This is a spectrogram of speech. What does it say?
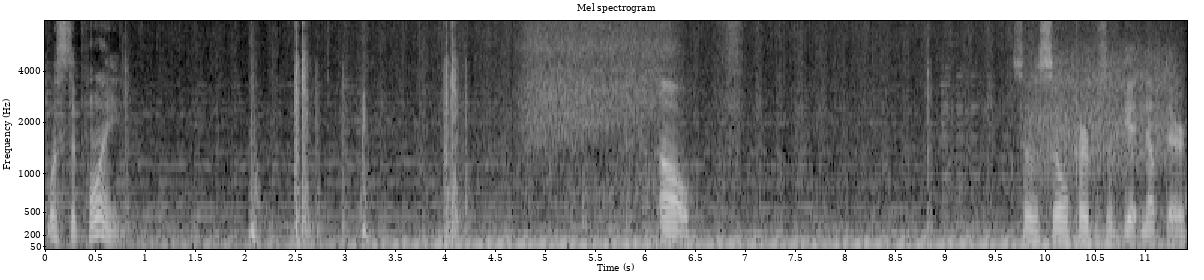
What's the point? Oh. So the sole purpose of getting up there.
